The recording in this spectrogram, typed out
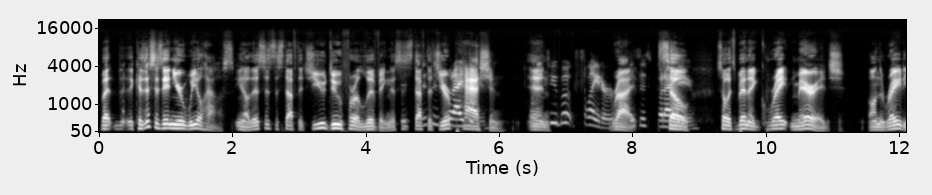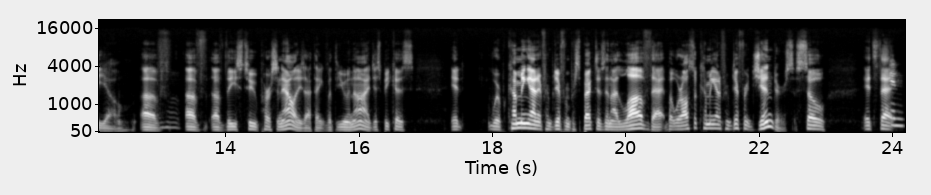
But because this is in your wheelhouse, you know, this is the stuff that you do for a living. This is stuff this that's is your what I do. passion. And two books later, Right. This is what So- I do. so it's been a great marriage on the radio of Mm-hmm. Of of these two personalities. I think with you and I, just because it we're coming at it from different perspectives, and I love that. But we're also coming at it from different genders. So it's that And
